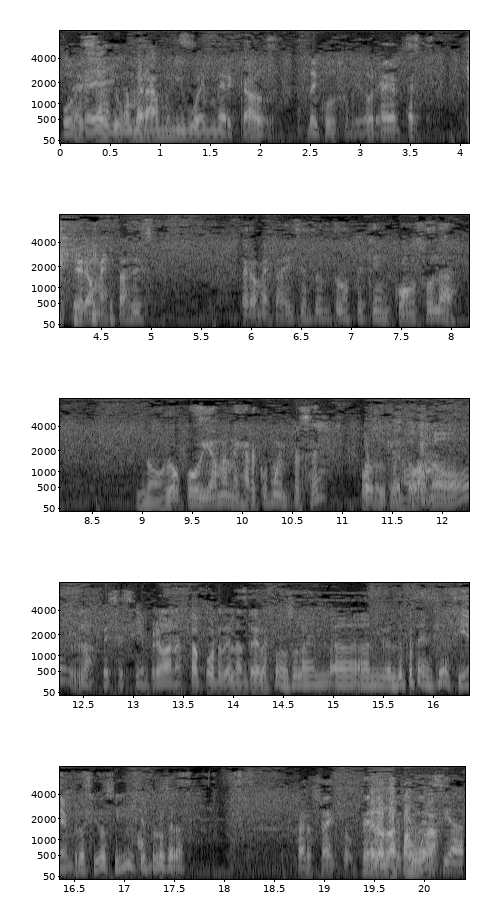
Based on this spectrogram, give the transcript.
Porque ahí hay un gran y buen mercado de consumidores. Eh, pero, pero me estás pero me estás diciendo entonces que en consola no lo podía manejar como en PC. Por supuesto que no, las PC siempre van a estar por delante de las consolas en- a, a nivel de potencia, siempre ha sido así, siempre lo será. Perfecto. Pero Pero, no es que pa' te iba a jugar.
